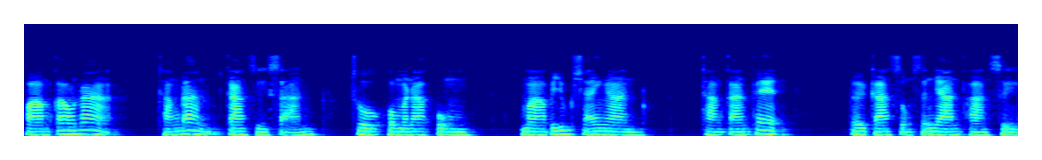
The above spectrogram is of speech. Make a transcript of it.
ความก้าวหน้าทางด้านการสื่อสาร โทรคมนาคม มาประยุกต์ใช้งานทางการแพทย์ โดยการส่งสัญญาณผ่านสื่อ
